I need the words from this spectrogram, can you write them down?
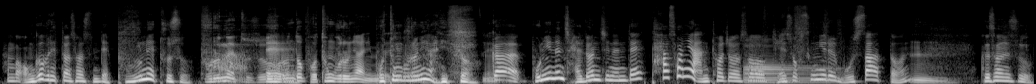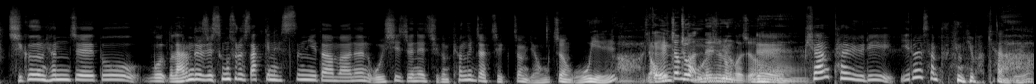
한번 언급을 했던 선수인데 불운의 투수. 부르네 아, 투수. 네. 불운도 보통 불운이 아닙니다. 보통 지금. 불운이 아니죠. 네. 그러니까 본인은 잘 던지는데 타선이 안 터져서 어. 계속 승리를 못 쌓았던 음. 그 선수. 지금 현재도 뭐 나름대로 이제 승수를 쌓긴 했습니다만은 올 시즌에 지금 평균 자책점 0.51. 아, 그러니까 1점도 안0.5 내주는? 거죠. 네. 네. 피안 타율이 1할 3푼 6리밖에 안 돼요.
